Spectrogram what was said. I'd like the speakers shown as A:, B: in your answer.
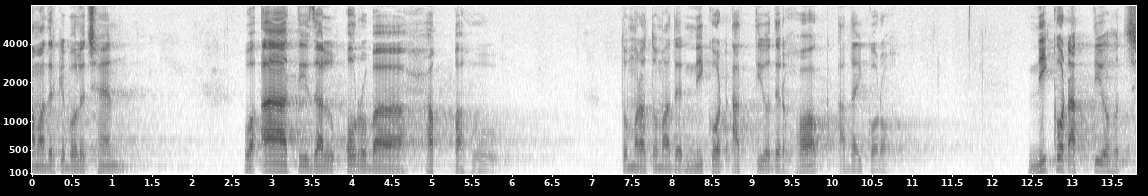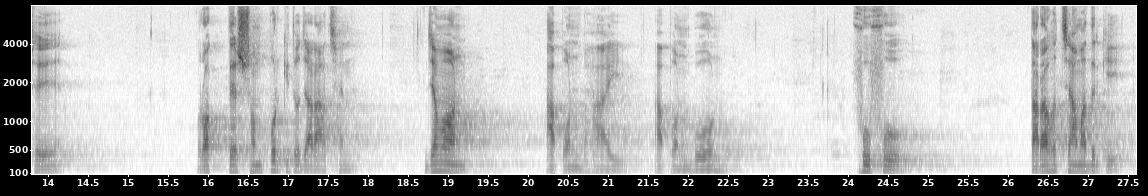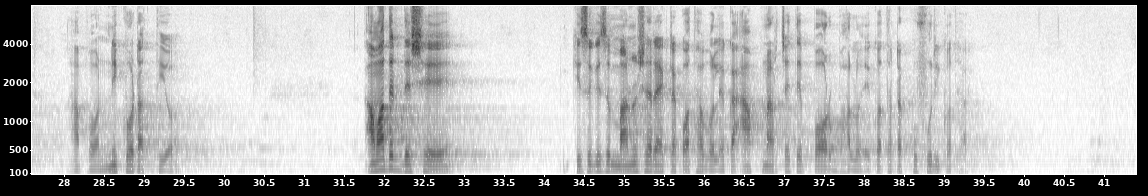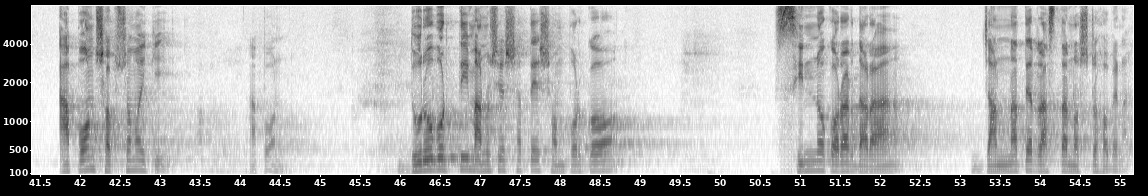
A: আমাদেরকে বলেছেন ও আতিজাল কোরবা হক্কাহু। তোমরা তোমাদের নিকট আত্মীয়দের হক আদায় করো। নিকট আত্মীয় হচ্ছে রক্তের সম্পর্কিত যারা আছেন, যেমন আপন ভাই, আপন বোন, ফুফু, তারা হচ্ছে আমাদের কি? আপন, নিকট আত্মীয়। আমাদের দেশে কিছু কিছু মানুষের একটা কথা বলে আপনার চাইতে পর ভালো। এ কথাটা কুফুরি কথা। আপন সবসময় কি? আপন। দূরবর্তী মানুষের সাথে সম্পর্ক ছিন্ন করার দ্বারা জান্নাতের রাস্তা নষ্ট হবে না।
